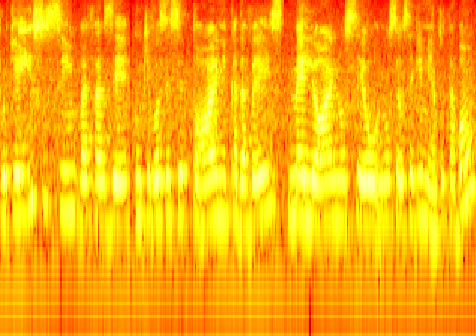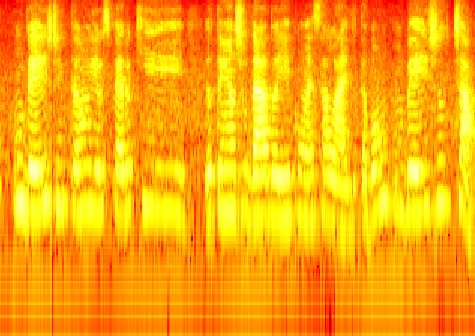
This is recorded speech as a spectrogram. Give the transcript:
porque isso sim vai fazer com que você se torne cada vez melhor no seu, no seu segmento, tá bom? Um beijo, então, e eu espero que eu tenha ajudado aí com essa live, tá bom? Um beijo, tchau!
